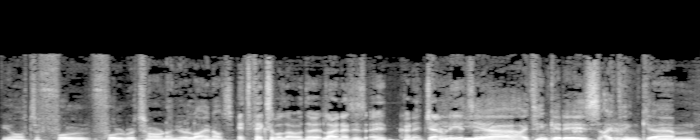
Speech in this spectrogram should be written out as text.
you know, to full full return on your lineouts. It's fixable though. The lineout is a kind of generally it's yeah, I think it is. I think, um,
